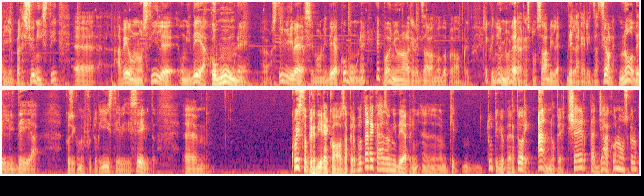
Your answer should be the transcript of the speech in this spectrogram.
gli impressionisti eh, avevano uno stile, un'idea comune avevano stili diversi ma un'idea comune e poi ognuno la realizzava a modo proprio e quindi ognuno era responsabile della realizzazione, non dell'idea, così come i futuristi e via di seguito. Eh, questo per dire cosa? Per portare a casa un'idea eh, che tutti gli operatori hanno per certa, già conoscono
